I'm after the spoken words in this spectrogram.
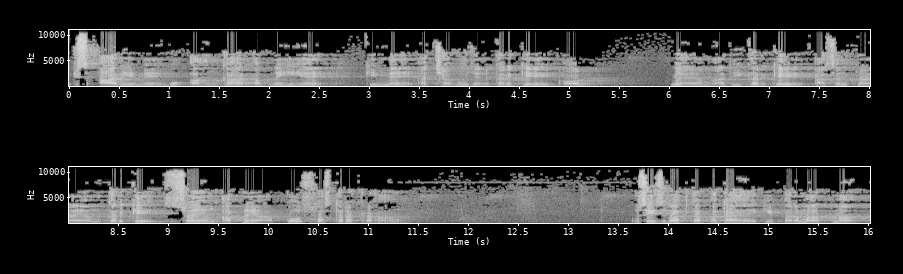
इस आर्य में वो अहंकार अब नहीं है कि मैं अच्छा भोजन करके और व्यायाम आदि करके, आसन प्राणायाम करके स्वयं अपने आप को स्वस्थ रख रहा हूँ। उसे इस बात का पता है कि परमात्मा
